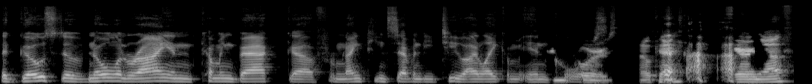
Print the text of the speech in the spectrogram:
the ghost of Nolan Ryan coming back uh, from 1972. I like him in In Coors. Coors. Okay. Fair enough.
